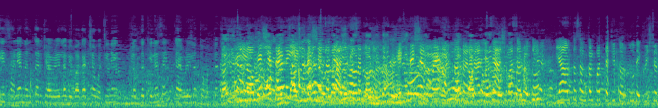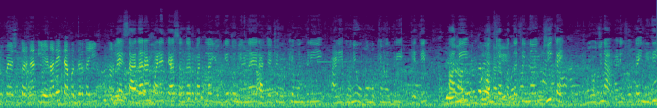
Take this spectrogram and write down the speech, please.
ते झाल्यानंतर ज्या वेळेला विभागाच्या वतीने उपलब्ध केलं जाईल त्यावेळेला तो हप्ता एकवीसशे रुपये अर्थ करणार याचे आश्वासन होतं या अर्थसंकल्पात त्याची तरतूद एकवीसशे रुपये अशी करण्यात येणार आहे. त्याबद्दल काही साधारणपणे त्या संदर्भातला योग्य तो निर्णय राज्याचे मुख्यमंत्री आणि दोन्ही उपमुख्यमंत्री घेतील. आम्ही आमच्या पद्धतीनं जी काही योजना आणि जो काही निधी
